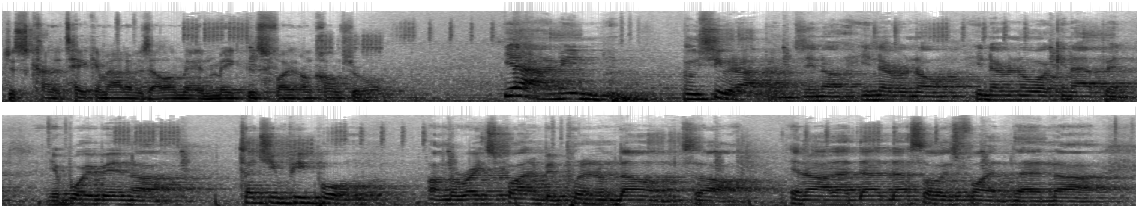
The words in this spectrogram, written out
just kind of take him out of his element and make this fight uncomfortable? Yeah, I mean, we'll see what happens. You know, you never know. You never know what can happen. Your boy been uh, touching people on the right spot and been putting them down. So you know that, that that's always fun. And uh,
